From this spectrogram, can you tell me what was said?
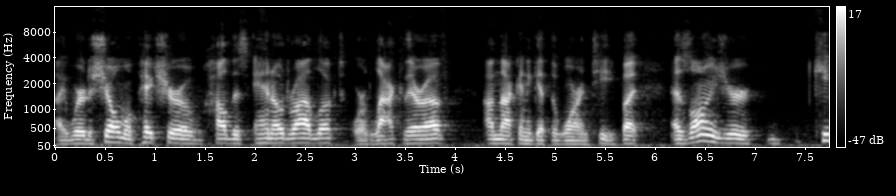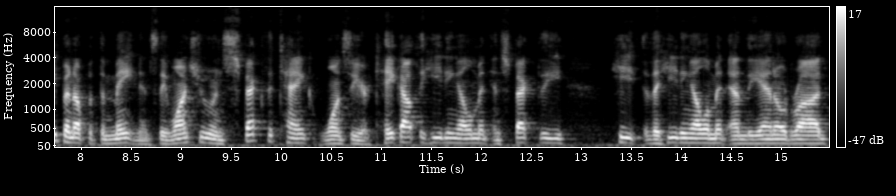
I were to show them a picture of how this anode rod looked or lack thereof, I'm not going to get the warranty. But as long as you're keeping up with the maintenance, they want you to inspect the tank once a year. Take out the heating element, inspect the heat, the heating element and the anode rod,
